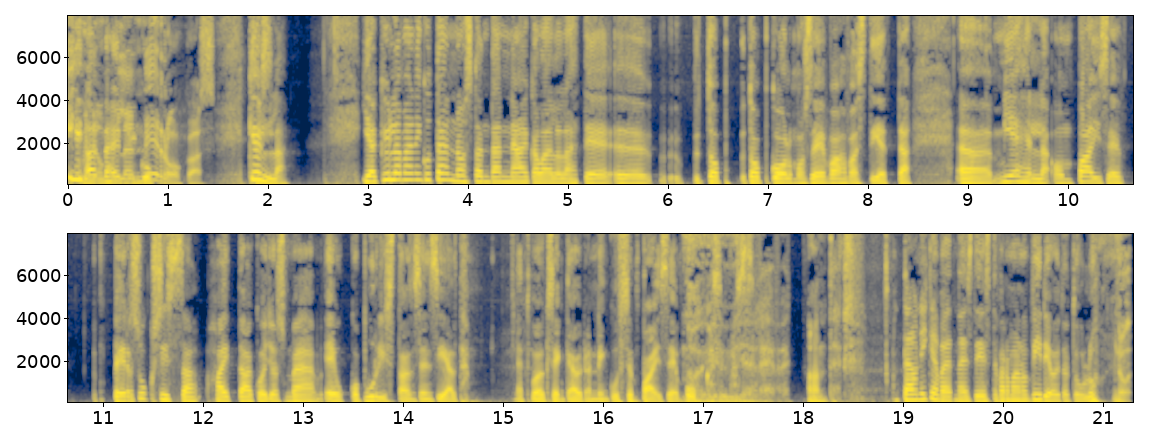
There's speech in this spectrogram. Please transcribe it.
Ihminen on näin kyllä niinku- nerokas. Kyllä. Ja kyllä mä niin tämän nostan tänne aika lailla lähtee ö, top, top kolmoseen vahvasti, että ö, miehellä on paise persuksissa, haittaako jos mä eukko puristan sen sieltä? Että voiko sen käydä niin kuin sen paiseen puhkaisemassa? Anteeksi. Tämä on ikävä, että näistä ei sitten varmaan ole videoita tullut. No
